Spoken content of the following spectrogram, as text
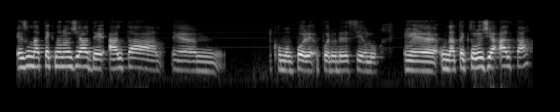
es una tecnología de alta, eh, ¿cómo puedo, decirlo? Eh, una tecnología alta,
